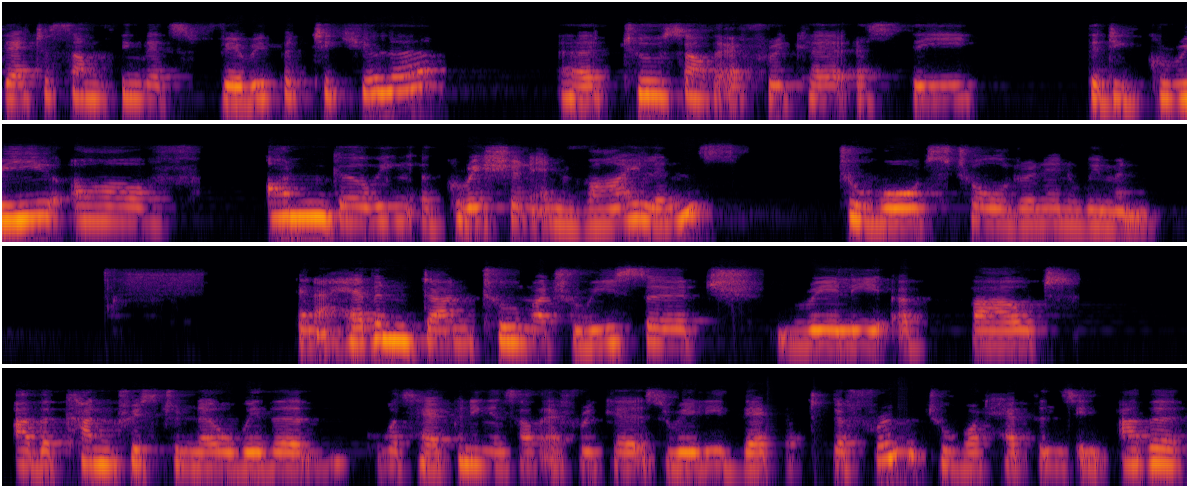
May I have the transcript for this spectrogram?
that is something that's very particular uh, to South Africa as the, the degree of ongoing aggression and violence towards children and women. And I haven't done too much research really about other countries to know whether what's happening in South Africa is really that different to what happens in other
